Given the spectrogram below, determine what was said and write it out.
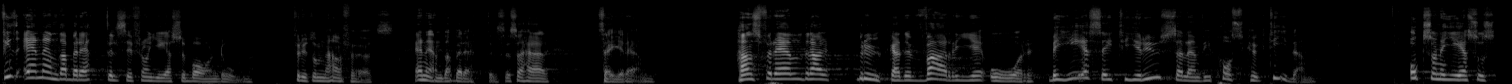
finns en enda berättelse från Jesu barndom, förutom när han föds. En enda berättelse, så här säger den. Hans föräldrar brukade varje år bege sig till Jerusalem vid påskhögtiden. Också när Jesus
